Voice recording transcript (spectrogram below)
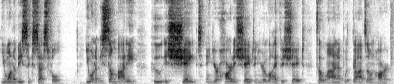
You want to be successful? You want to be somebody who is shaped and your heart is shaped and your life is shaped to line up with God's own heart?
